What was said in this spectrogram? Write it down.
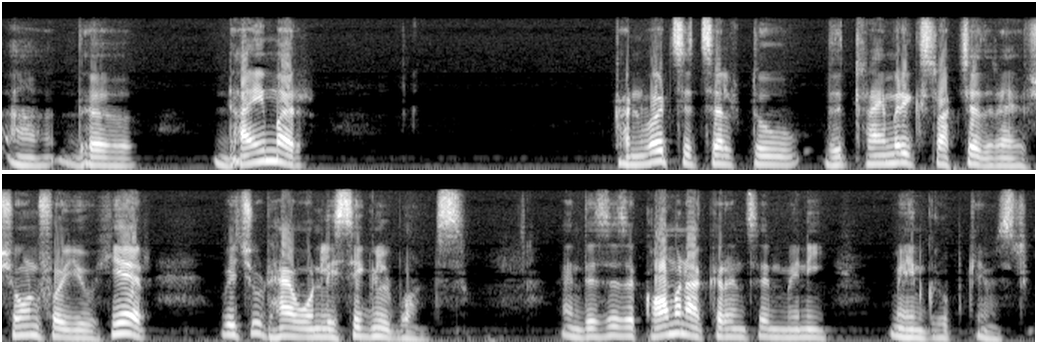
uh, the dimer converts itself to the trimeric structure that I have shown for you here, which would have only signal bonds. And this is a common occurrence in many main group chemistry.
